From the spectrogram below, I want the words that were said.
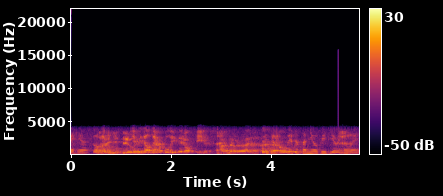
here. They'll What you bel- doing? Jimmy, they'll never believe they don't feed us. I know, right? This, this is a new video in a way.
